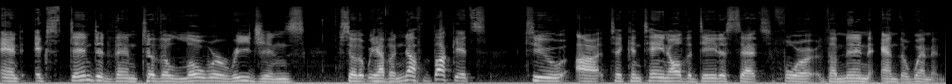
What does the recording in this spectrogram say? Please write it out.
and extended them to the lower regions so that we have enough buckets to uh, to contain all the data sets for the men and the women.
